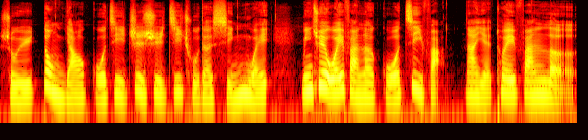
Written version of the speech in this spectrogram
属于动摇国际秩序基础的行为，明确违反了国际法，那也推翻了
